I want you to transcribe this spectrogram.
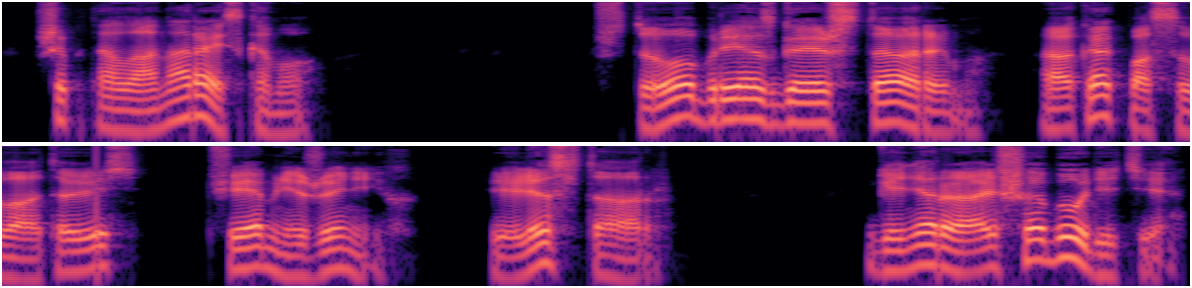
— шептала она райскому. «Что брезгаешь старым? А как посватаюсь? Чем не жених? Или стар? Генеральша будете?»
